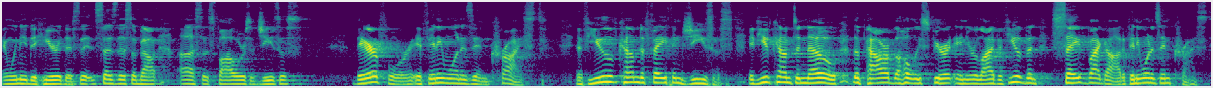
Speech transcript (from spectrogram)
and we need to hear this. It says this about us as followers of Jesus. Therefore, if anyone is in Christ, if you have come to faith in Jesus, if you've come to know the power of the Holy Spirit in your life, if you have been saved by God, if anyone is in Christ,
